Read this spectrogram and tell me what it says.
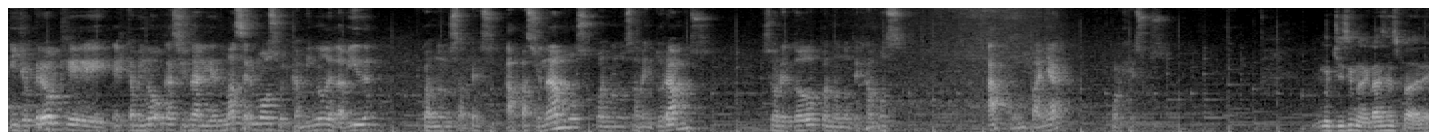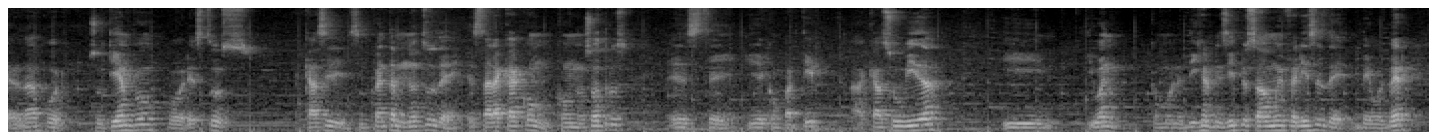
Y yo creo que el camino vocacional y es más hermoso el camino de la vida cuando nos apasionamos, cuando nos aventuramos, sobre todo cuando nos dejamos acompañar por Jesús. Muchísimas gracias, Padre, de verdad, por su tiempo, por estos casi 50 minutos de estar acá con, con nosotros este, y de compartir acá su vida. Y, y bueno, como les dije al principio, estamos muy felices de, de volver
